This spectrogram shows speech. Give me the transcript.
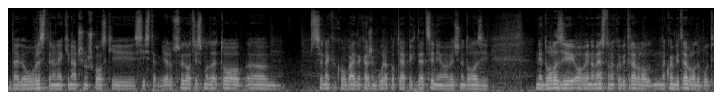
da ga uvrste na neki način u školski sistem. Jer svedoci smo da je to uh, se nekako, ajde da kažem, gura po tepih decenijama, već ne dolazi ne dolazi ovaj, na mesto na, koje bi trebalo, na kojem bi trebalo da bude.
